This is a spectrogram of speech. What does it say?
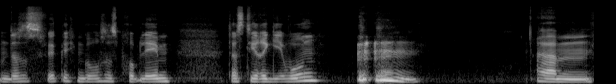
und das ist wirklich ein großes Problem, dass die Regierung ähm,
